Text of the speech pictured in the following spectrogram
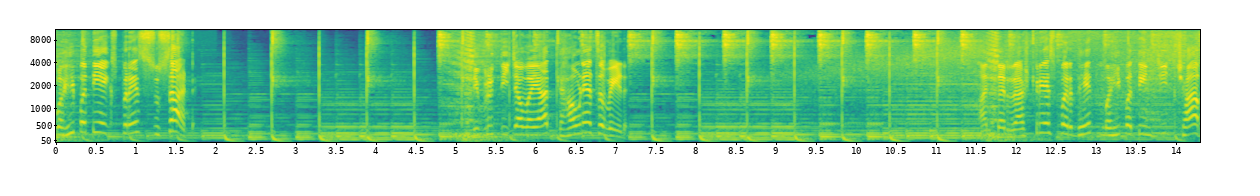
महिपती एक्सप्रेस सुसाट. निवृत्तीच्या वयात धावण्याचं वेड. आंतरराष्ट्रीय स्पर्धेत महिपतींची छाप.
